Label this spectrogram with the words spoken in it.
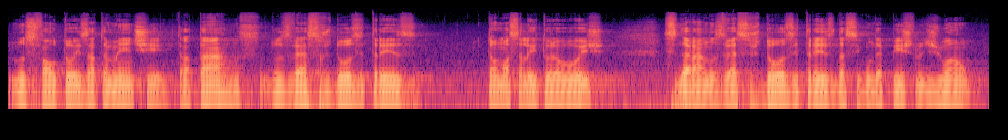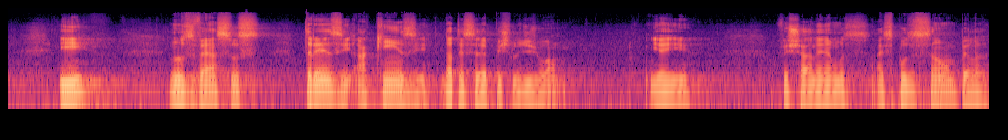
nos faltou exatamente tratarmos dos versos 12 e 13. Então, nossa leitura hoje se dará nos versos 12 e 13 da segunda epístola de João e nos versos 13 a 15 da terceira epístola de João. E aí fecharemos a exposição pela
